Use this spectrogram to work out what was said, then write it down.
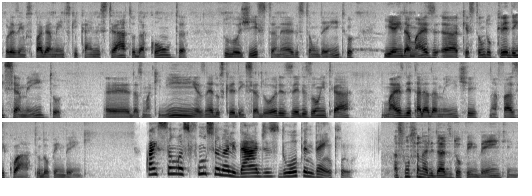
por exemplo, os pagamentos que caem no extrato da conta do lojista, né, eles estão dentro. E ainda mais a questão do credenciamento é, das maquininhas, né, dos credenciadores, eles vão entrar mais detalhadamente na fase 4 do Open Banking. Quais são as funcionalidades do Open Banking? As funcionalidades do Open Banking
